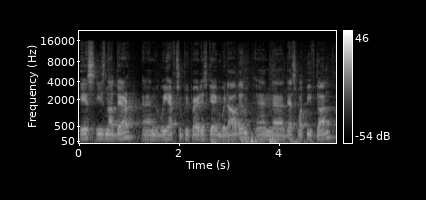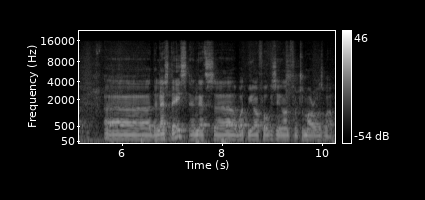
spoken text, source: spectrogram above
is he's not there, and we have to prepare this game without him, and uh, that's what we've done uh, the last days, and that's uh, what we are focusing on for tomorrow as well.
